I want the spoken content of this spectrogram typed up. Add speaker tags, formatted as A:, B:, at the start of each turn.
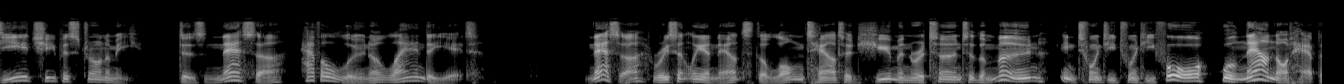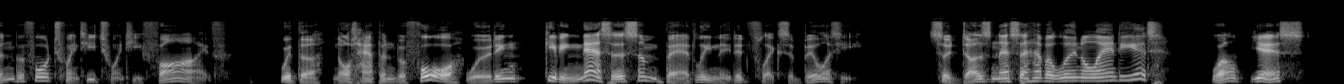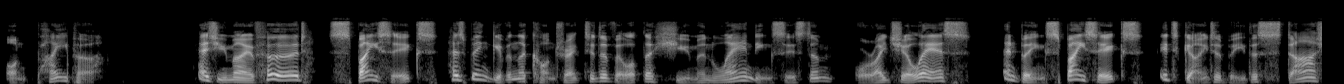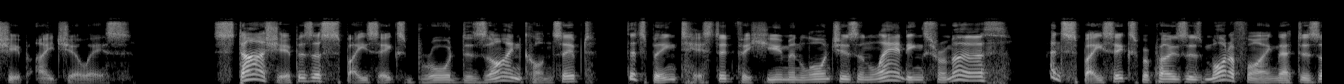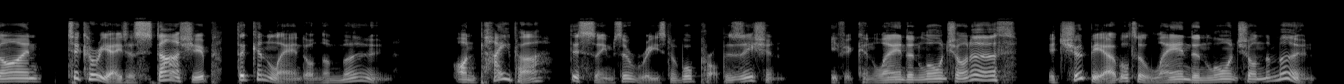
A: Dear Cheap Astronomy, does NASA have a lunar lander yet? NASA recently announced the long touted human return to the moon in 2024 will now not happen before 2025, with the not happen before wording giving NASA some badly needed flexibility. So, does NASA have a lunar lander yet? Well, yes, on paper. As you may have heard, SpaceX has been given the contract to develop the Human Landing System, or HLS, and being SpaceX, it's going to be the Starship HLS. Starship is a SpaceX broad design concept that's being tested for human launches and landings from Earth, and SpaceX proposes modifying that design to create a Starship that can land on the moon. On paper, this seems a reasonable proposition. If it can land and launch on Earth, it should be able to land and launch on the moon.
